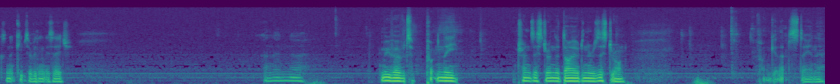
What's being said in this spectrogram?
because it keeps everything at this edge. And then uh, move over to putting the transistor and the diode and the resistor on. If I can get that to stay in there.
